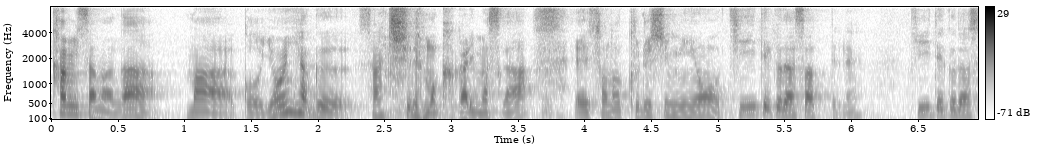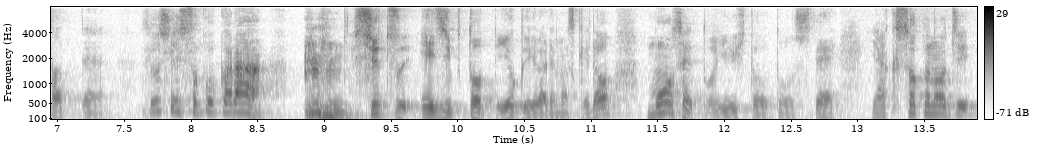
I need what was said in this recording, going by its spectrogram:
神様が、まあ、こう430年もかかりますが、その苦しみを聞いてくださってね聞いてくださってそしてそこから 出エジプトってよく言われますけどモーセという人を通して約束の地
